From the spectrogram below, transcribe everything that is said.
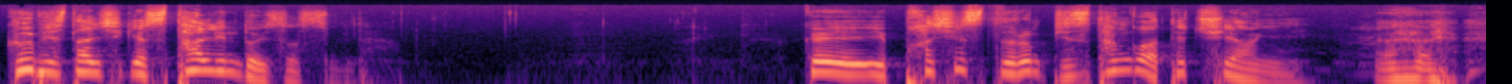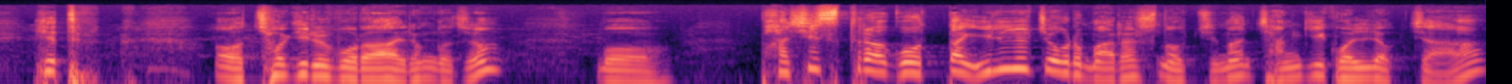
그 비슷한 시기에 스탈린도 있었습니다. 그이 파시스트들은 비슷한 것 같아 취향이. 히트 어 저기를 보라 이런 거죠. 뭐 파시스트라고 딱 일률적으로 말할 수는 없지만 장기 권력자,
